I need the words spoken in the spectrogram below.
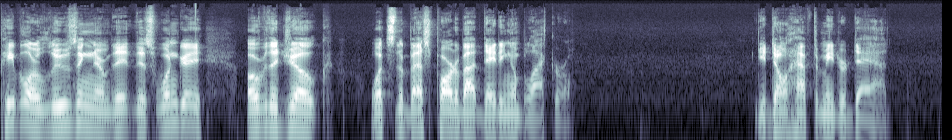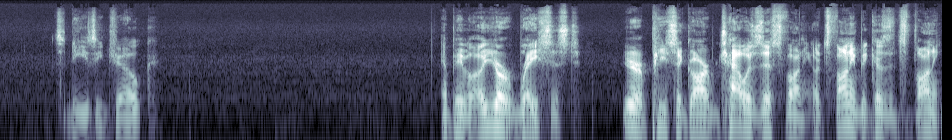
People are losing their. This one guy over the joke what's the best part about dating a black girl? You don't have to meet her dad. It's an easy joke. And people, oh, you're a racist. You're a piece of garbage. How is this funny? It's funny because it's funny.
